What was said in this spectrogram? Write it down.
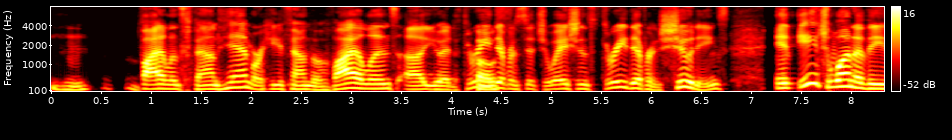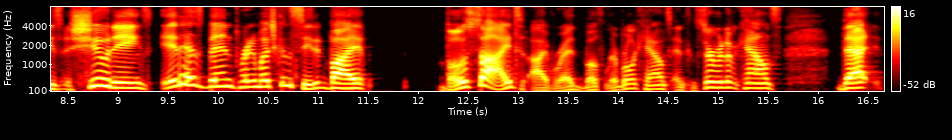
hmm Violence found him, or he found the violence. Uh, you had three Both. different situations, three different shootings. In each one of these shootings, it has been pretty much conceded by both sides. I've read both liberal accounts and conservative accounts that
